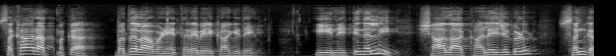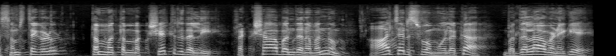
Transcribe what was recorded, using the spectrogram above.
ಸಕಾರಾತ್ಮಕ ಬದಲಾವಣೆ ತರಬೇಕಾಗಿದೆ. ಈ ನಿಟ್ಟಿನಲ್ಲಿ ಶಾಲಾ ಕಾಲೇಜುಗಳು, ಸಂಘ ಸಂಸ್ಥೆಗಳು ತಮ್ಮ ತಮ್ಮ ಕ್ಷೇತ್ರದಲ್ಲಿ ರಕ್ಷಾಬಂಧನವನ್ನು ಆಚರಿಸುವ ಮೂಲಕ ಬದಲಾವಣೆಗೆ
